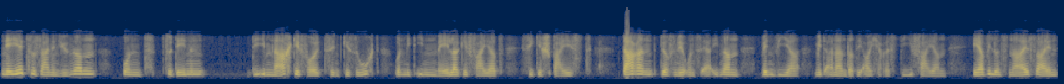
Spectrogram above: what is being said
Nähe zu seinen Jüngern und zu denen, die ihm nachgefolgt sind, gesucht und mit ihnen Mähler gefeiert, sie gespeist. Daran dürfen wir uns erinnern, wenn wir miteinander die Eucharistie feiern. Er will uns nahe sein,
